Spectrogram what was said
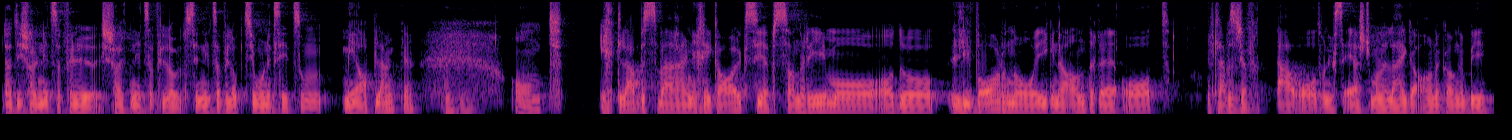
da ist halt nicht so viel, ist halt nicht so viel, sind nicht so viele Optionen gewesen, um mich abzulenken. Mhm. Und ich glaube, es wäre eigentlich egal gewesen, ob Sanremo oder Livorno, irgendein anderer Ort. Ich glaube, es ist einfach der Ort, wo ich das erste Mal alleine angegangen bin.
